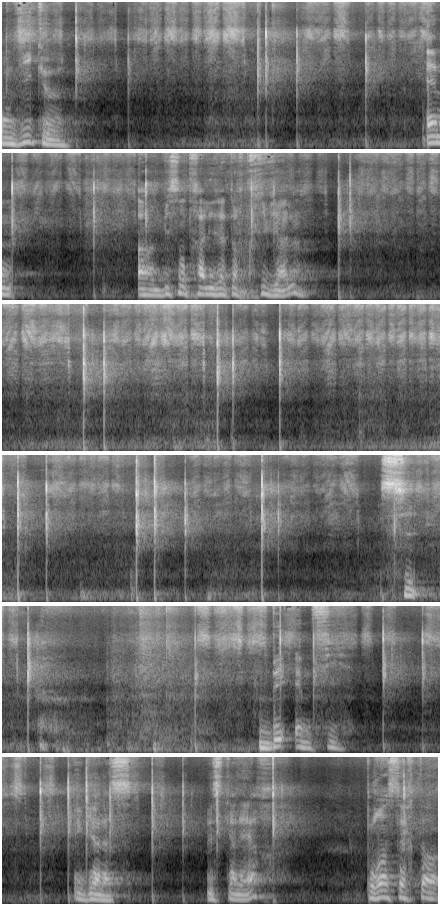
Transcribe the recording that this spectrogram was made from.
on dit que M a un bicentralisateur trivial si BM phi égale à scalaire, pour un certain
